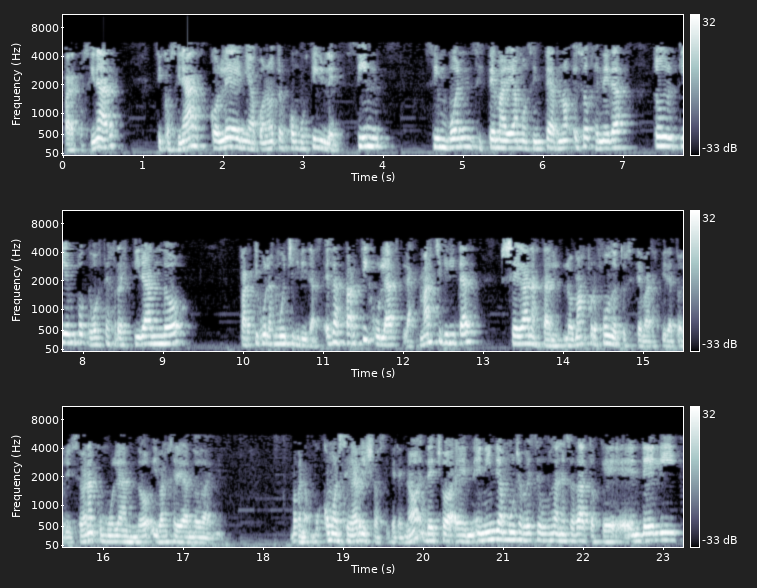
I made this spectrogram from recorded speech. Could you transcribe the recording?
para cocinar, si cocinás con leña o con otros combustibles sin, sin buen sistema, digamos, interno, eso genera todo el tiempo que vos estés respirando partículas muy chiquititas. Esas partículas, las más chiquititas, llegan hasta lo más profundo de tu sistema respiratorio y se van acumulando y van generando daño. Bueno, como el cigarrillo, si querés, ¿no? De hecho, en, India muchas veces usan esos datos, que en Delhi,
